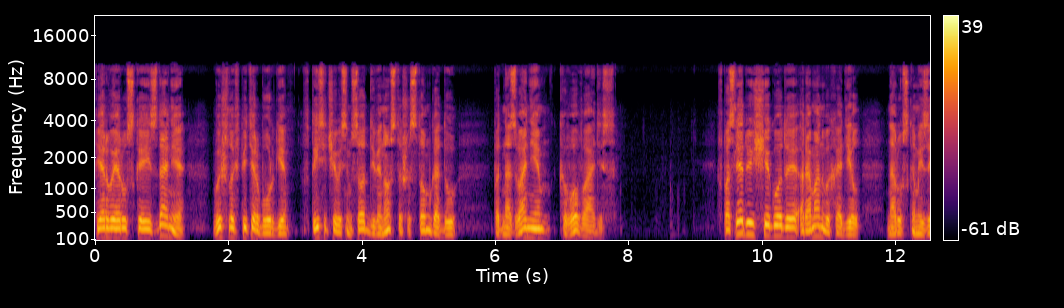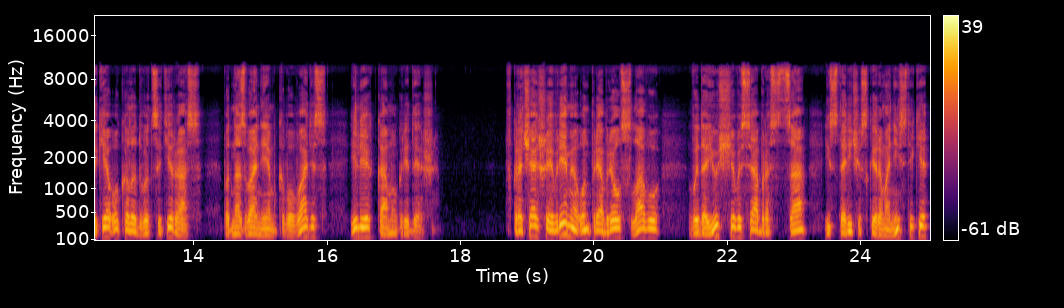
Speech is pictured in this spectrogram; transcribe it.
Первое русское издание вышло в Петербурге в 1896 году под названием «Кво Вадис». В последующие годы роман выходил на русском языке около 20 раз под названием «Кво Вадис» или «Каму Гридеши». В кратчайшее время он приобрел славу выдающегося образца исторической романистики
